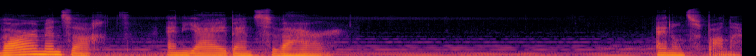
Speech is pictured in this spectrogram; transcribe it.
Warm en zacht en jij bent zwaar en ontspannen.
